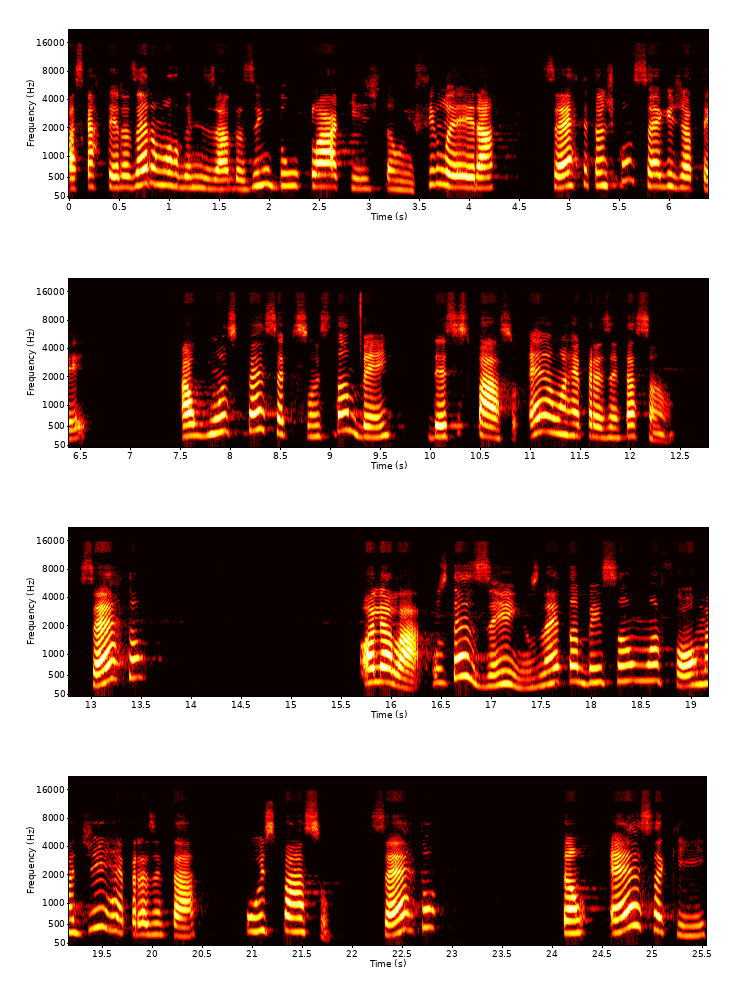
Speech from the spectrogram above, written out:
as carteiras eram organizadas em dupla, aqui estão em fileira, certo? Então, a gente consegue já ter algumas percepções também desse espaço. É uma representação, certo? Olha lá, os desenhos, né, também são uma forma de representar o espaço, certo? Então, essa aqui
